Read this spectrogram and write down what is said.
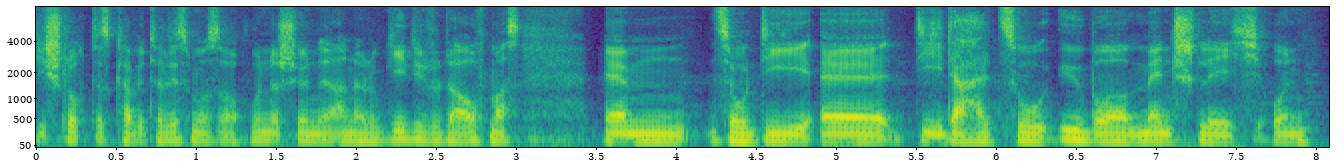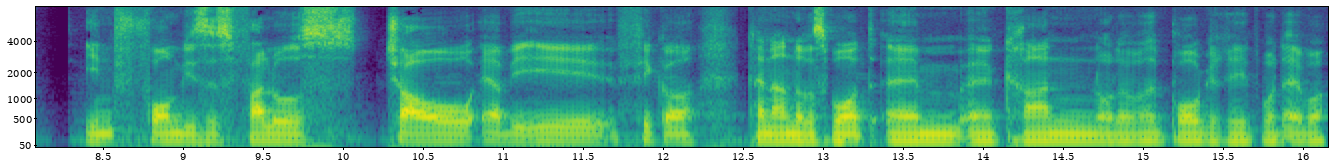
die Schlucht des Kapitalismus, auch wunderschöne Analogie, die du da aufmachst, ähm, so die, äh, die da halt so übermenschlich und in Form dieses Phallus, Ciao, RWE, Ficker, kein anderes Wort, ähm, äh, Kran oder Bohrgerät, whatever,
